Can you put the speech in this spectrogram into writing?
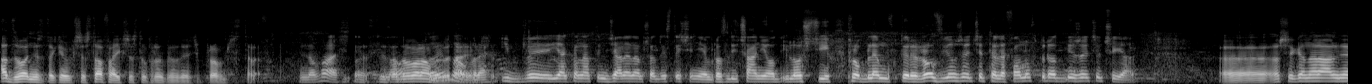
A dzwonisz do takiego Krzysztofa i Krzysztof rozwiązuje Ci problem przez telefon. No właśnie. Jesteś no, zadowolony, to jest wydaje mi dobre. się. I wy jako na tym dziale na przykład jesteście, nie wiem, rozliczani od ilości problemów, które rozwiążecie, telefonów, które odbierzecie, czy jak? E, Znaczy generalnie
